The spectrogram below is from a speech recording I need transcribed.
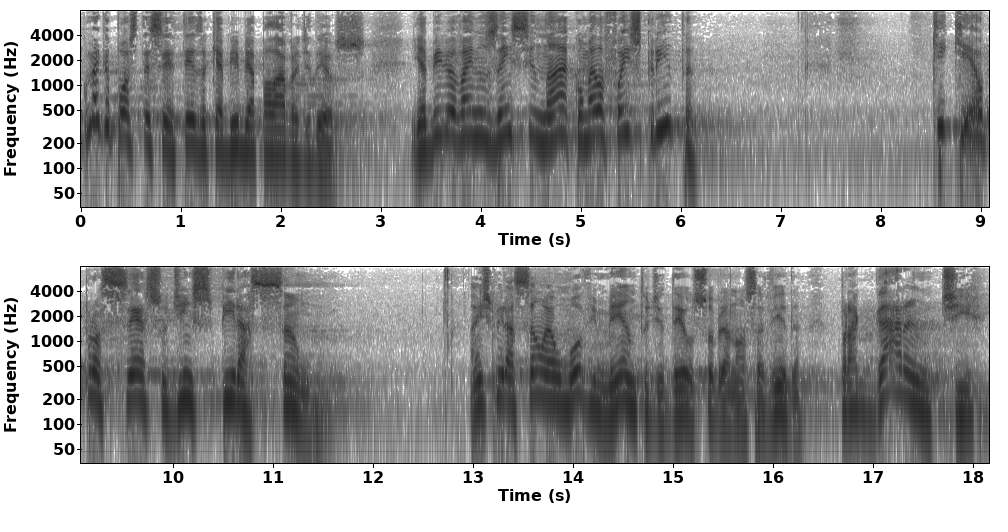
como é que eu posso ter certeza que a Bíblia é a palavra de Deus? E a Bíblia vai nos ensinar como ela foi escrita. O que, que é o processo de inspiração? A inspiração é o movimento de Deus sobre a nossa vida para garantir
